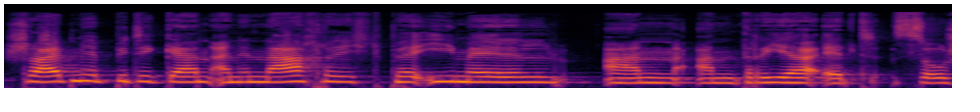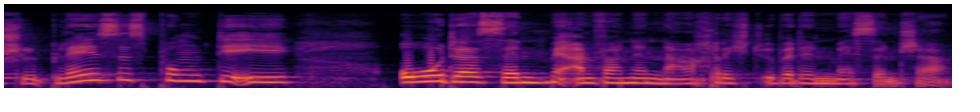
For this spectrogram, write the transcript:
Schreib mir bitte gern eine Nachricht per E-Mail an andrea at socialplaces.de oder send mir einfach eine Nachricht über den Messenger.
